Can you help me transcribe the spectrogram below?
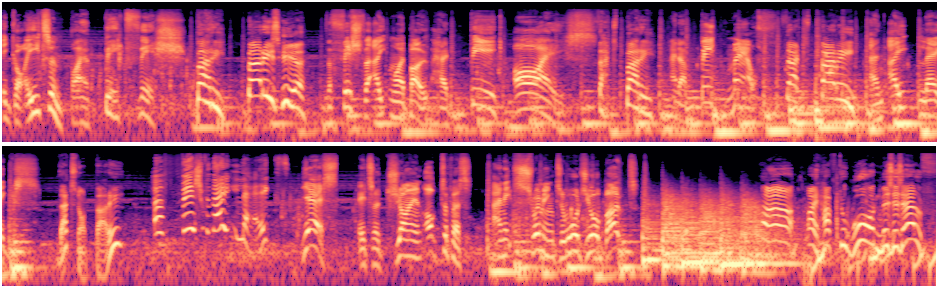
It got eaten by a big fish. Barry! Barry's here! The fish that ate my boat had big eyes. That's Barry. And a big mouth. That's Barry! And eight legs. That's not Barry. A fish with eight legs? Yes, it's a giant octopus, and it's swimming towards your boat. Ah! I have to warn Mrs. Elf!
